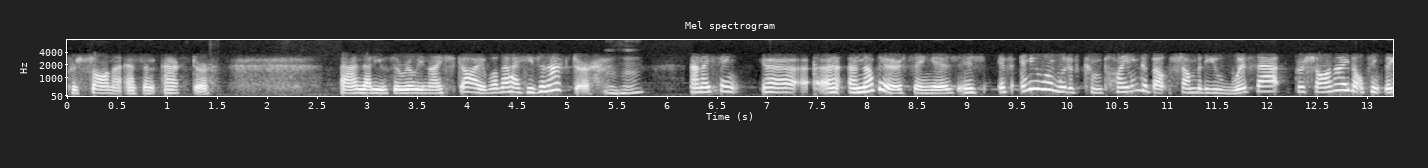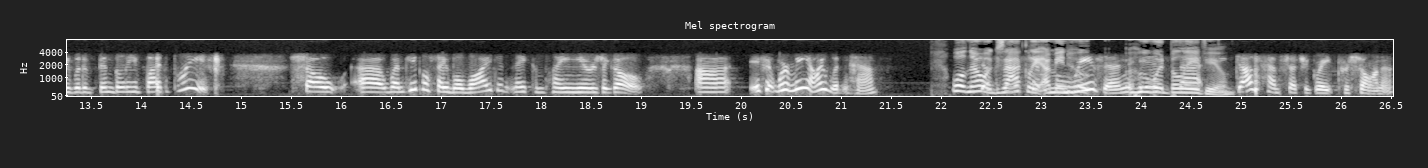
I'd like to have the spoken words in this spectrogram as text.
persona as an actor and that he was a really nice guy. Well, that he's an actor. Mm-hmm. And I think uh, another thing is, is if anyone would have complained about somebody with that persona, I don't think they would have been believed by the police. So uh, when people say, well, why didn't they complain years ago? Uh, if it were me, I wouldn't have. Well, no, Just exactly. I mean, who, who would believe you? He does have such a great persona.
